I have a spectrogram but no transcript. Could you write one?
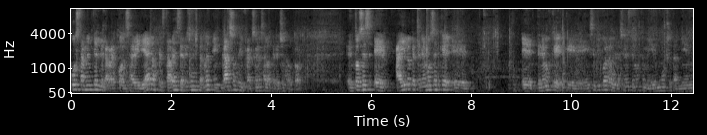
justamente el de la responsabilidad de los prestadores de servicios de Internet en casos de infracciones a los derechos de autor. Entonces, eh, ahí lo que tenemos es que eh, eh, tenemos que, que, en ese tipo de regulaciones tenemos que medir mucho también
